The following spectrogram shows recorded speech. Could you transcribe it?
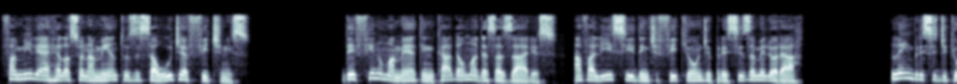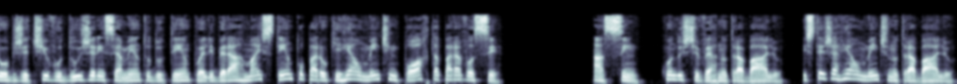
família, relacionamentos e saúde é fitness. Defina uma meta em cada uma dessas áreas, avalie-se e identifique onde precisa melhorar. Lembre-se de que o objetivo do gerenciamento do tempo é liberar mais tempo para o que realmente importa para você. Assim, quando estiver no trabalho, esteja realmente no trabalho,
